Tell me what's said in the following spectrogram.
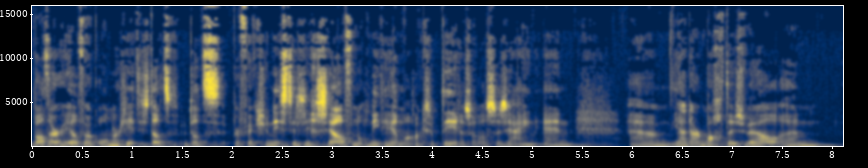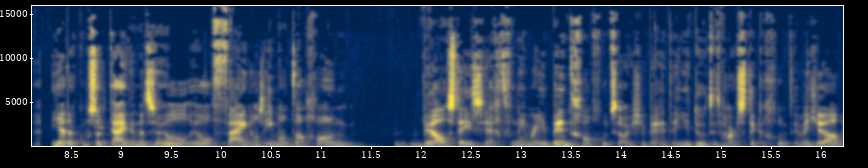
wat er heel vaak onder zit, is dat, dat perfectionisten zichzelf nog niet helemaal accepteren zoals ze zijn. En um, ja, daar mag dus wel een. Ja, dat kost ook tijd. En het is heel, heel fijn als iemand dan gewoon wel steeds zegt van nee, maar je bent gewoon goed zoals je bent. En je doet het hartstikke goed. En weet je wel,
